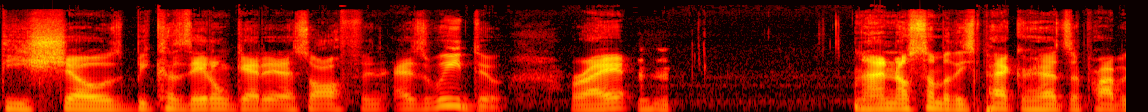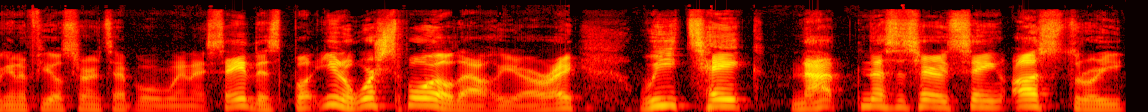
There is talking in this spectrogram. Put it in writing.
these shows because they don't get it as often as we do, right? And I know some of these peckerheads are probably going to feel a certain type of way when I say this, but you know, we're spoiled out here, all right? We take, not necessarily saying us three,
